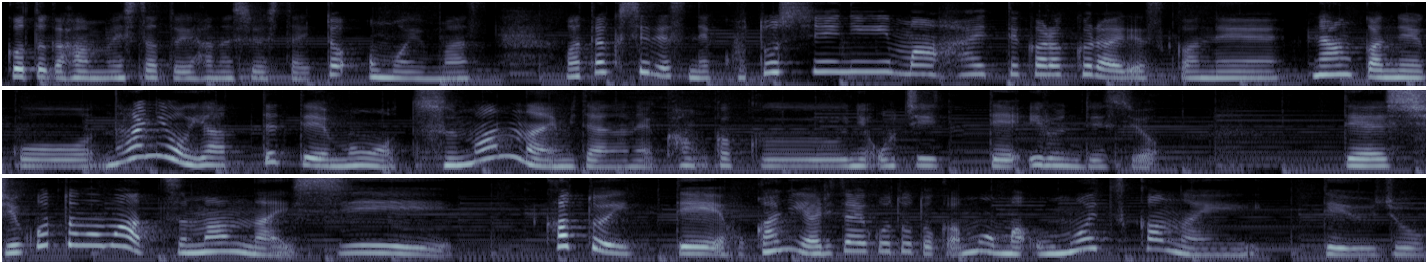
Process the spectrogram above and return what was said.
ことが判明したという話をしたいと思います。私ですね今年にまあ入ってからくらいですかね。なんかねこう何をやっててもつまんないみたいなね感覚に陥っているんですよ。で仕事もまあつまんないしかといって他にやりたいこととかも、まあ、思いつかないっていう状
